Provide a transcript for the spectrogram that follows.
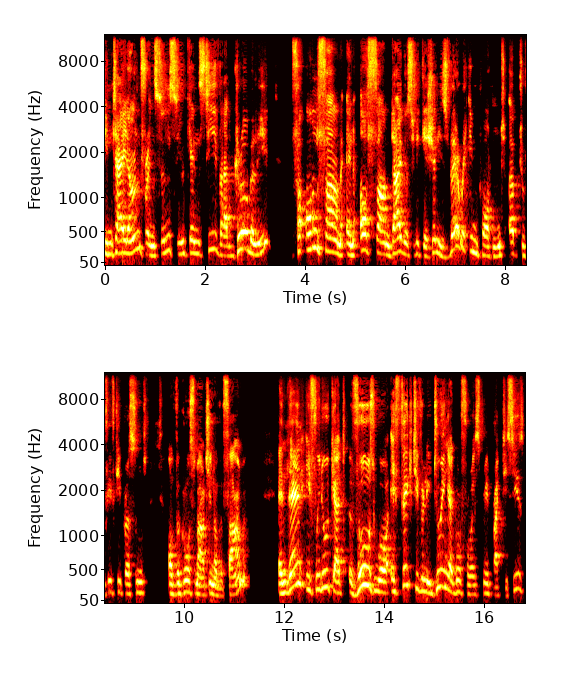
in Thailand, for instance, you can see that globally, for on-farm and off-farm diversification is very important, up to 50% of the gross margin of the farm. And then if we look at those who are effectively doing agroforestry practices,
